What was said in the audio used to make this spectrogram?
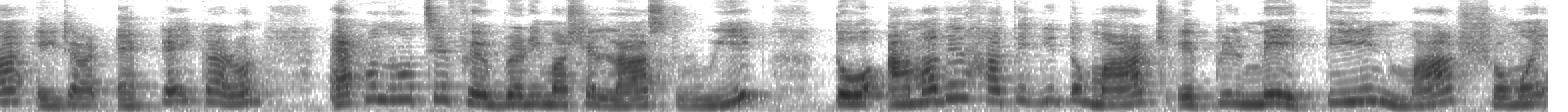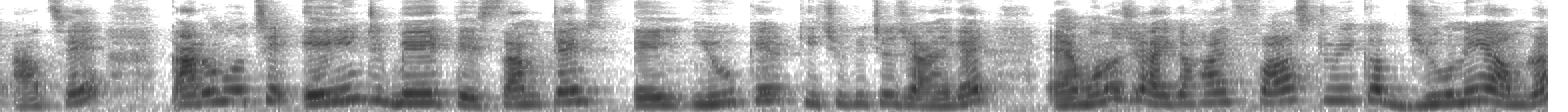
না, এটার একটাই কারণ, এখন হচ্ছে ফেব্রুয়ারি মাসের লাস্ট উইক তো আমাদের হাতে কিন্তু মার্চ, এপ্রিল, মে তিন মাস সময় আছে। কারণ হচ্ছে এন্ড মেতে সামটাইমস এই ইউকের কিছু কিছু জায়গায় এমনও জায়গা হয় ফার্স্ট উইক অফ জুনে আমরা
